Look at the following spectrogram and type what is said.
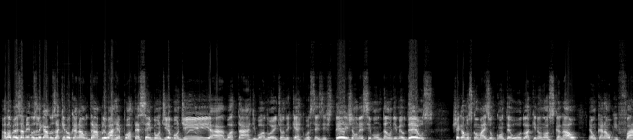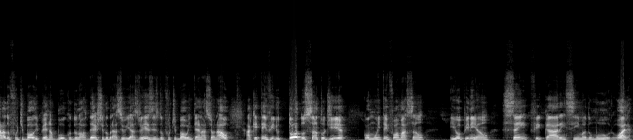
Alô, meus amigos ligados aqui no canal WA Repórter 100. Bom dia, bom dia, boa tarde, boa noite, onde quer que vocês estejam nesse mundão de meu Deus. Chegamos com mais um conteúdo aqui no nosso canal. É um canal que fala do futebol de Pernambuco, do Nordeste do Brasil e às vezes do futebol internacional. Aqui tem vídeo todo santo dia com muita informação e opinião sem ficar em cima do muro. Olha,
